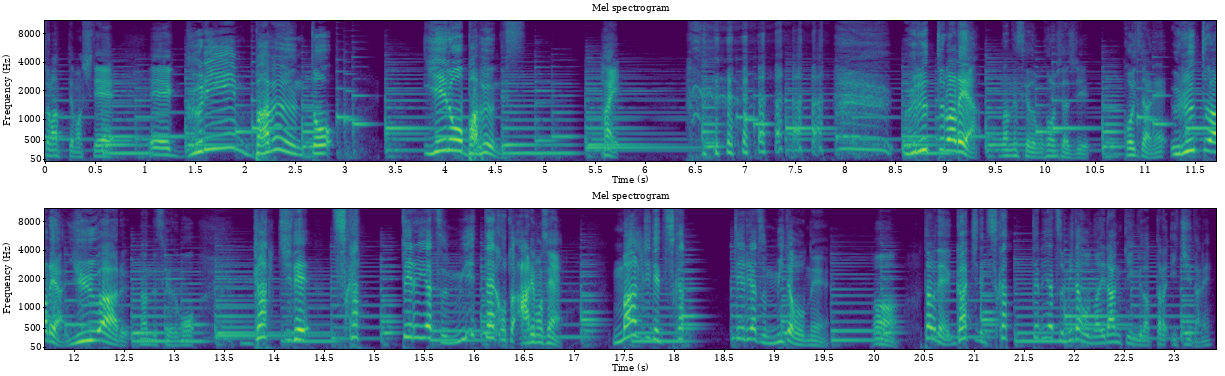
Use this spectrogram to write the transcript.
となってまして、えー、グリーンバブーンとイエローバブーンです。はい。ウルトラレアなんですけどもこの人たち。こいつらねウルトラレア UR なんですけどもガチで使ってるやつ見たことありません。マジで使ってるやつ見たことねえ。うん。多分ねガチで使ってるやつ見たことないランキングだったら1位だね。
